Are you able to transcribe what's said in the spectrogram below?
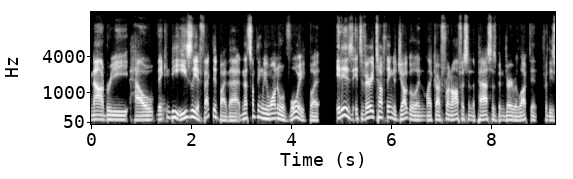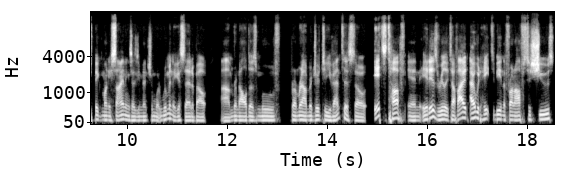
Gnabry, how they can be easily affected by that. And that's something we want to avoid. But it is, it's a very tough thing to juggle. And like our front office in the past has been very reluctant for these big money signings, as you mentioned, what Rummenigge said about um, Ronaldo's move from Real Madrid to Juventus. So it's tough and it is really tough. I, I would hate to be in the front office's shoes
